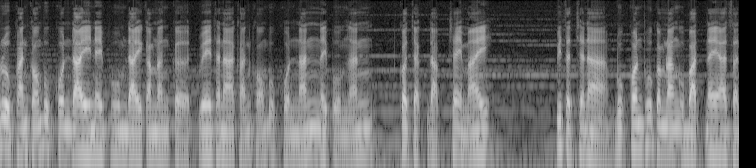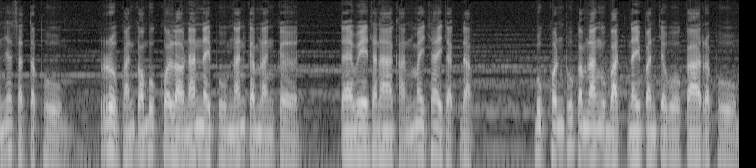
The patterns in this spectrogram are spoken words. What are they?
รูปขันของบุคคลใดในภูมิใดกำลังเกิด เวทนาขันของบุคคลนั้นในภูมินั้นก็จักดับใช่ไหม วิจัชนาบุคคลผู้กำลังอุบัติในอสัญญาสัตตภูมิ รูปขันของบุคคลเหล่านั้นในภูมินั้นกำลังเกิด แต่เวทนาขันไม่ใช่จักดับ บุคคลผู้กำลังอุบัติในปัญจโวการภูมิ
